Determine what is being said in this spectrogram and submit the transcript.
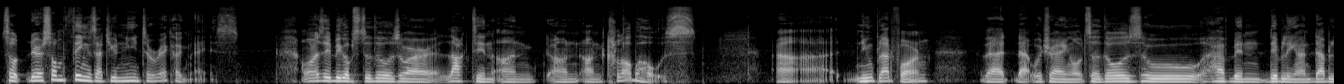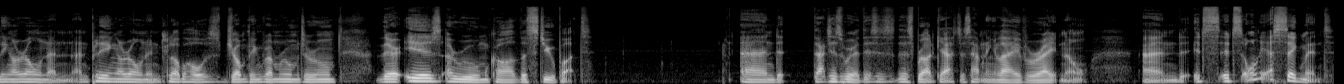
So there are some things that you need to recognize. I want to say big ups to those who are locked in on on, on Clubhouse uh, new platform that, that we're trying out. So those who have been dibbling and dabbling around and, and playing around in Clubhouse, jumping from room to room, there is a room called the Stewpot. And that is where this is this broadcast is happening live right now. And it's it's only a segment.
